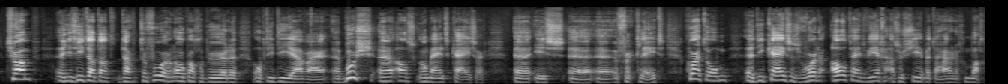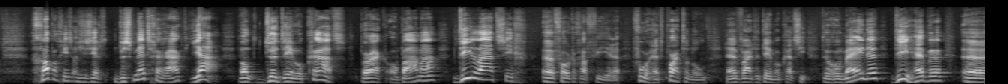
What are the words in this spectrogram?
Trump je ziet dat dat daar tevoren ook al gebeurde op die dia waar Bush als Romeins keizer is verkleed. Kortom, die keizers worden altijd weer geassocieerd met de huidige macht. Grappig is als je zegt besmet geraakt, ja, want de democraat Barack Obama, die laat zich fotograferen voor het Parthenon, hè, waar de democratie. De Romeinen, die hebben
